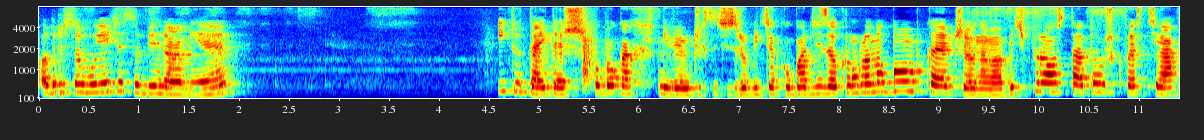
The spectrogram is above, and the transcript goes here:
Odrysowujecie sobie ramię. I tutaj też po bokach, nie wiem, czy chcecie zrobić taką bardziej zaokrągloną bombkę, czy ona ma być prosta, to już kwestia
